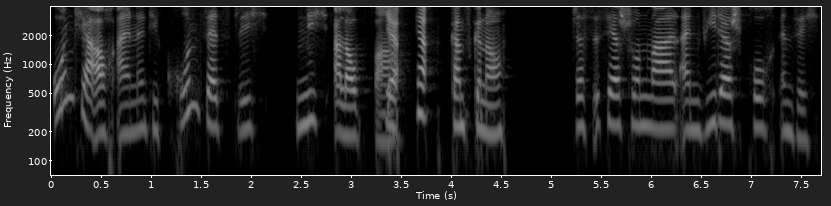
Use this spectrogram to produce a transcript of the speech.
Und ja auch eine, die grundsätzlich nicht erlaubt war. Ja, ja, ganz genau. Das ist ja schon mal ein Widerspruch in sich.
